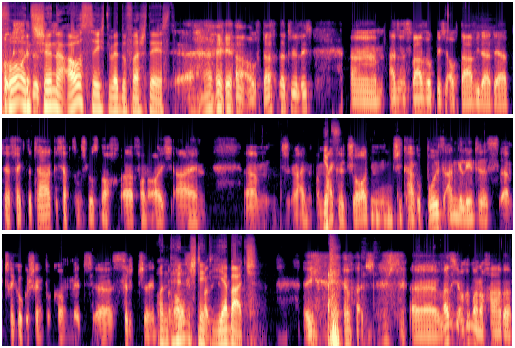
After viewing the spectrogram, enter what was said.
vor uns schöne Aussicht, wenn du verstehst. ja, auch das natürlich. Ähm, also es war wirklich auch da wieder der perfekte Tag. Ich habe zum Schluss noch äh, von euch ein, ähm, ein Michael Jordan Chicago Bulls angelehntes ähm, Trikot geschenkt bekommen mit äh, Sirce hinten Und drauf, hinten steht was ich- Jebatsch. Quatsch. äh, was ich auch immer noch habe.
